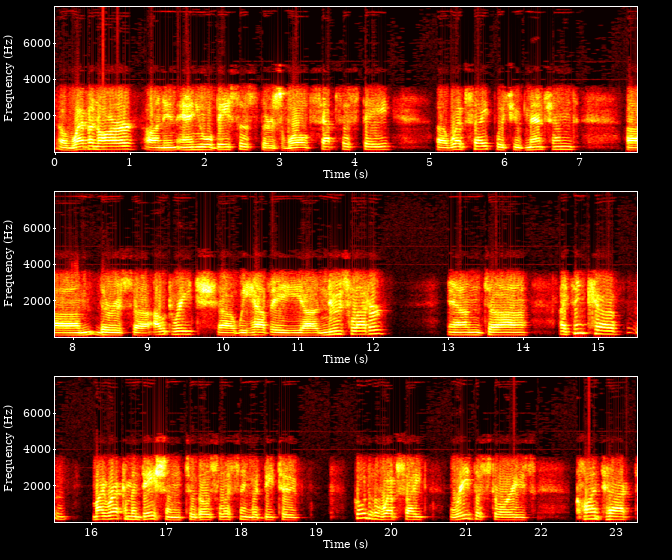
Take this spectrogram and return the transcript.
a webinar on an annual basis. There's World Sepsis Day uh, website, which you've mentioned. Um, there's uh, outreach. Uh, we have a uh, newsletter, and uh, I think my recommendation to those listening would be to go to the website, read the stories, contact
